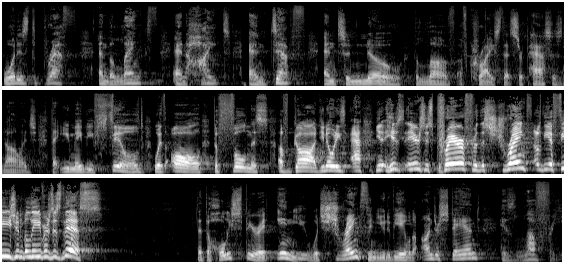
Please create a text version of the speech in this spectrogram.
what is the breadth and the length and height and depth and to know the love of Christ that surpasses knowledge, that you may be filled with all the fullness of God. You know what he's at? You know, his, here's his prayer for the strength of the Ephesian believers is this that the Holy Spirit in you would strengthen you to be able to understand his love for you.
